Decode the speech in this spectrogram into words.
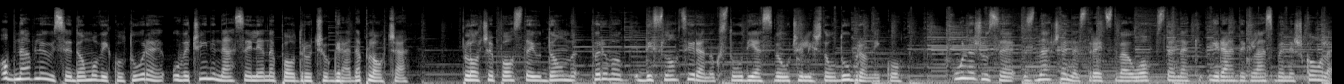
obnavljaju se domovi kulture u većini naselja na području grada Ploča. Ploče postaju dom prvog dislociranog studija sveučilišta u Dubrovniku. Ulažu se značajna sredstva u opstanak i rade glazbene škole,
